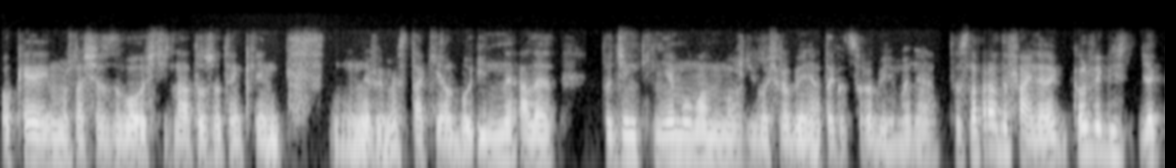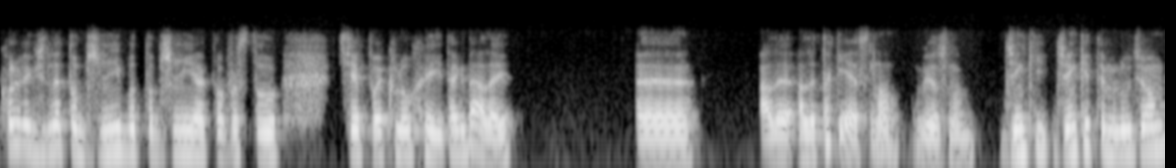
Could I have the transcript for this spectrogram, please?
okej, okay, można się złościć na to, że ten klient, nie wiem, jest taki albo inny, ale to dzięki niemu mamy możliwość robienia tego, co robimy, nie? To jest naprawdę fajne. Jakkolwiek, jakkolwiek źle to brzmi, bo to brzmi jak po prostu ciepłe kluchy i tak dalej. E, ale, ale tak jest, no. Wiesz, no, dzięki, dzięki tym ludziom,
